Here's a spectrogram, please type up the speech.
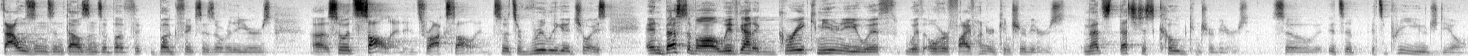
thousands and thousands of bug fixes over the years. Uh, so it's solid, it's rock solid. So it's a really good choice. And best of all, we've got a great community with, with over 500 contributors. And that's, that's just code contributors. So it's a, it's a pretty huge deal.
